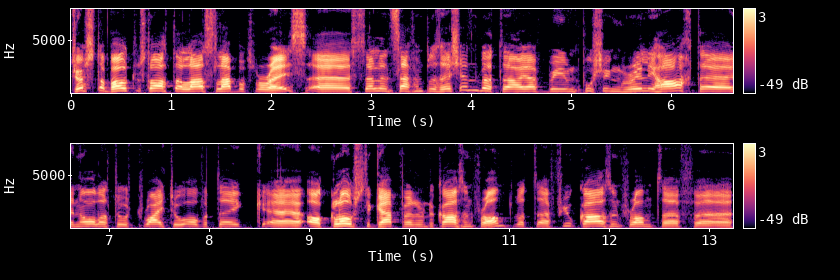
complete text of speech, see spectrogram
Just about to start the last lap of the race, uh, still in 7th position, but I have been pushing really hard uh, in order to try to overtake uh, or close the gap with the cars in front, but a few cars in front have uh,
